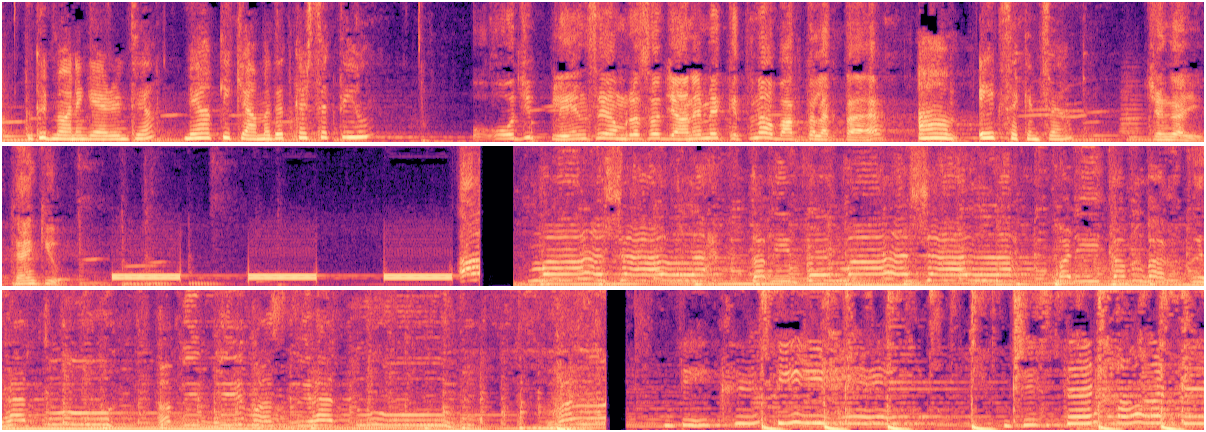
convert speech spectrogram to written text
गुड मॉर्निंग एयर इंडिया मैं आपकी क्या मदद कर सकती हूँ? ओ जी प्लेन से अमृतसर जाने में कितना वक्त लगता है? Um, एक सेकंड सर चंगा जी थैंक यू बड़ी कम वक्त है तू अभी भी मस्त है तू। देखती है जिस तरह से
